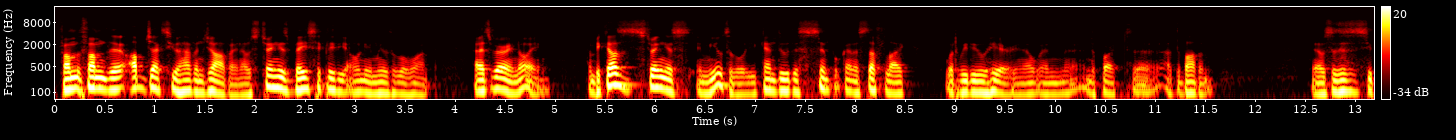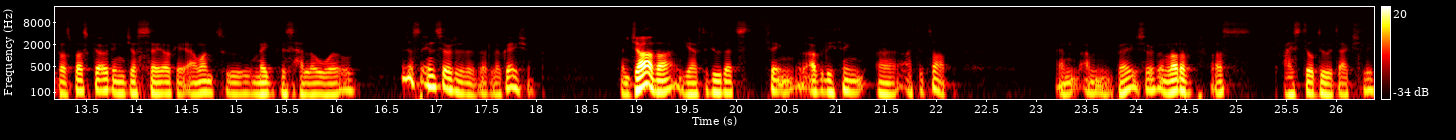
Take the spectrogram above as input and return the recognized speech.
from, from the objects you have in Java. You know, string is basically the only immutable one. And it's very annoying. And because string is immutable, you can do this simple kind of stuff like what we do here, you know, in, uh, in the part uh, at the bottom. You know, so this is C++ code, and just say, okay, I want to make this hello world, and just insert it at that location. In Java, you have to do that thing, the ugly thing uh, at the top. And I'm very certain a lot of us, I still do it actually,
